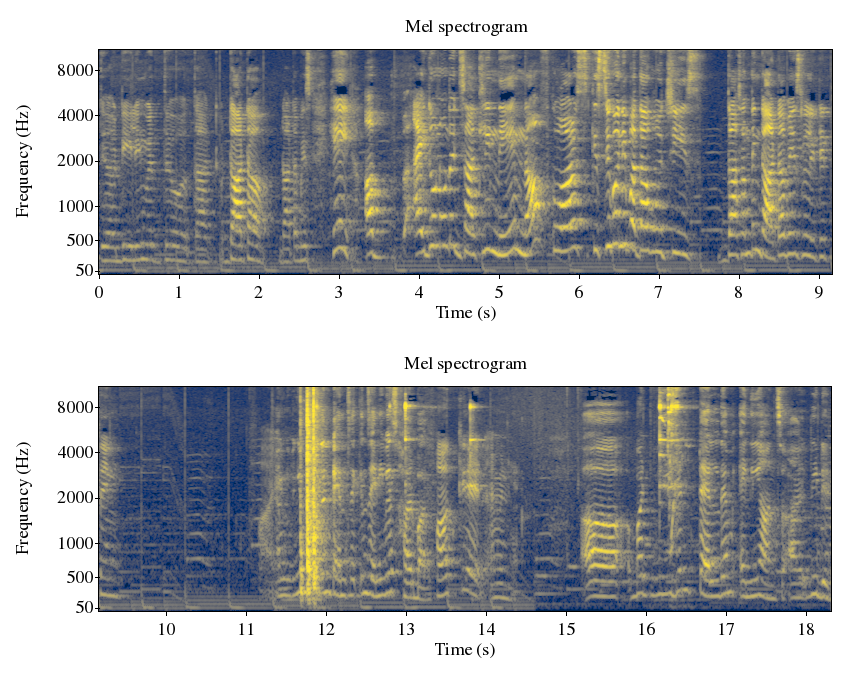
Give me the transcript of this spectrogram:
They're uh, dealing with the, that data, database. Hey, I don't know the exactly name, Now, Of course, किसी को नहीं पता वो चीज. Something database related thing. Fine. I'm giving you more than 10 seconds anyways हर बार. Okay. I mean. Yeah. Uh, but we didn't tell them any answer. I, we did.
